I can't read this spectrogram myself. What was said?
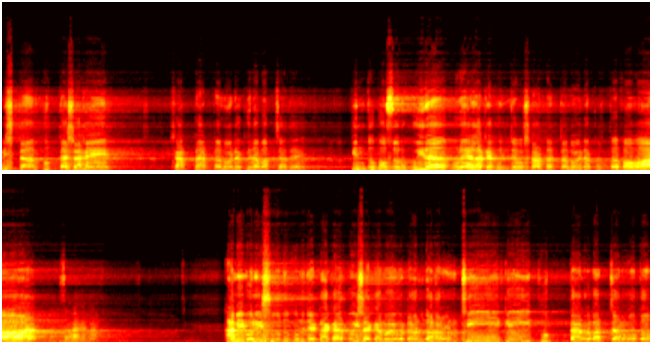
মিস্টার কুত্তা সাহেব সাতটা আটটা, নয়টা করে বাচ্চা দেয়। কিন্তু বছর বুইরা পুরো এলাকা খুঁজছেও সাত, আটটা, নয়টা কুত্তা পাওয়া যায় না। আমি বলি, সুদ করে যে টাকা, পয়সা কামায় ওটার উদাহরণ ঠিকই কুত্তার বাচ্চার মতো।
